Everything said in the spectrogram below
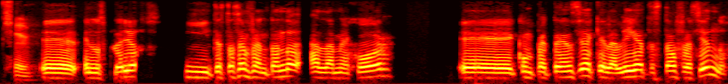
Sí. Eh, en los playoffs y te estás enfrentando a la mejor eh, competencia que la liga te está ofreciendo.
